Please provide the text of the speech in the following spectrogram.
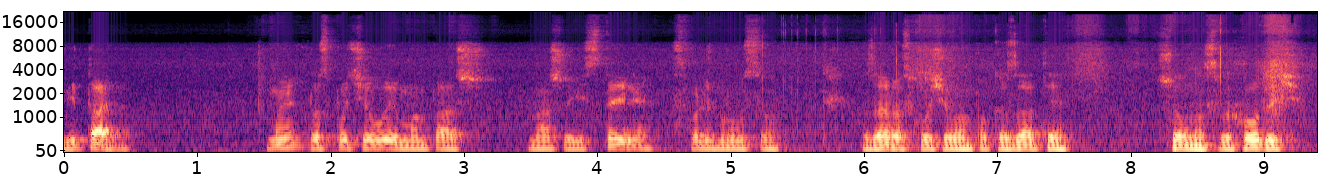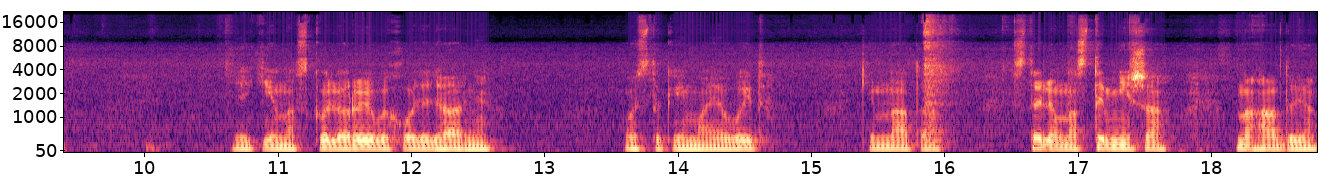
Вітаю! Ми розпочали монтаж нашої стелі з фальшбрусу. Зараз хочу вам показати, що в нас виходить, які в нас кольори виходять гарні. Ось такий має вид кімната. Стеля у нас темніша, нагадую.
